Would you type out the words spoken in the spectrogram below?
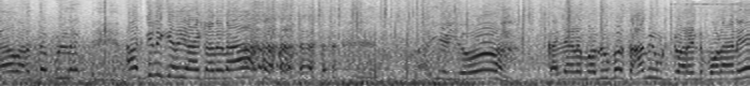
அப்படியா வளர்த்த புள்ள. அக்கிலிக்கிறையாட்டாரடா ஐயோ கல்யாணம் அதுவுமா சாமி விட்டு வரேன்ட்டு போனானே.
